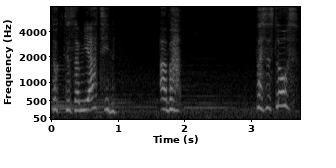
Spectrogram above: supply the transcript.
Dr. Samyatin. Aber was ist los?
